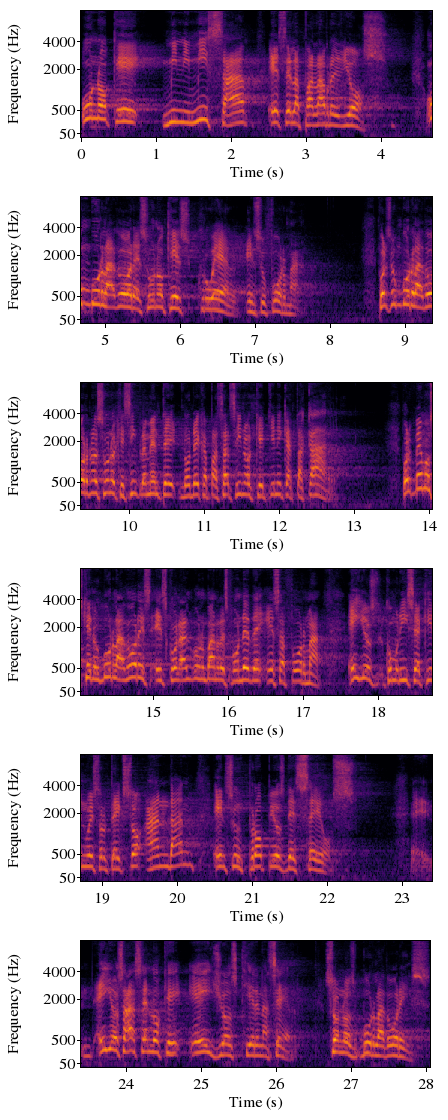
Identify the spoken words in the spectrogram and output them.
Uno que minimiza, esa es la palabra de Dios. Un burlador es uno que es cruel en su forma. Por eso un burlador no es uno que simplemente lo deja pasar, sino que tiene que atacar. Porque vemos que los burladores es con algunos van a responder de esa forma. Ellos, como dice aquí en nuestro texto, andan en sus propios deseos. Eh, ellos hacen lo que ellos quieren hacer. Son los burladores.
